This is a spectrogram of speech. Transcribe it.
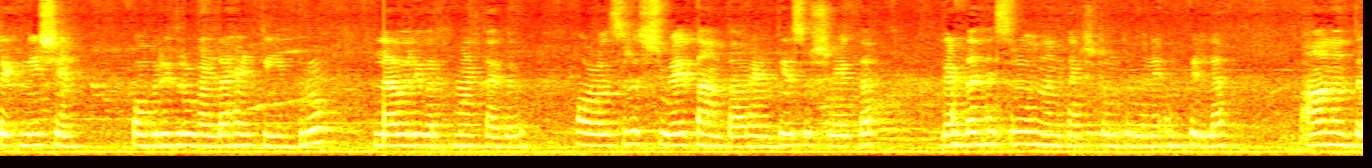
technician ಒಬ್ಬರಿದ್ರು ಗಂಡ ಹೆಂಡತಿ ಇಬ್ಬರು ಲ್ಯಾಬಲ್ಲಿ ವರ್ಕ್ ಮಾಡ್ತಾಯಿದ್ರು ಅವ್ರ ಹೆಸರು ಶ್ವೇತಾ ಅಂತ ಅವ್ರ ಹೆಂಡತಿ ಹೆಸರು ಶ್ವೇತಾ ಗಂಡನ ಹೆಸರು ನನಗೆ ಅಷ್ಟೊಂದು ನೆನಪಿಲ್ಲ ಆ ನಂತರ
